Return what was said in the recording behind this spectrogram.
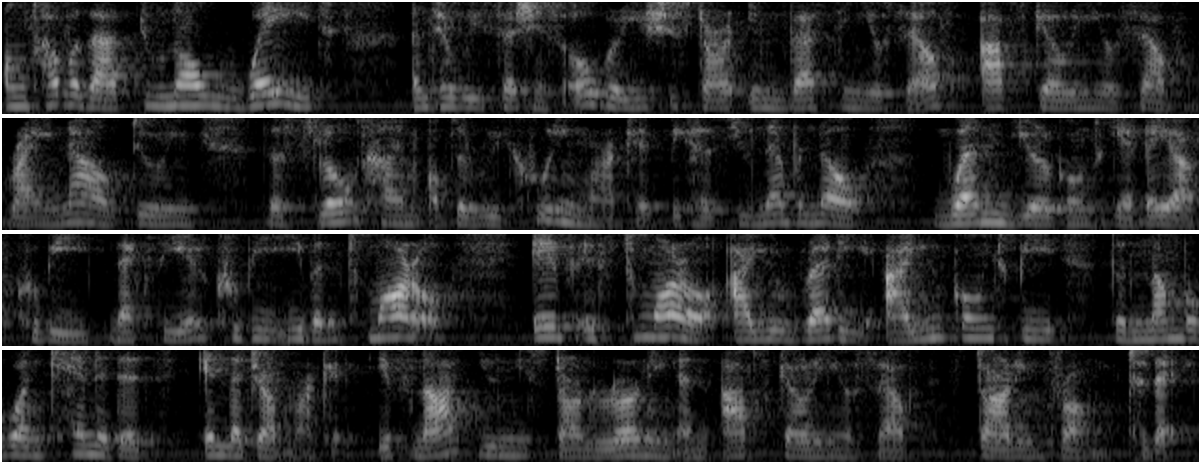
On top of that, do not wait until recession is over. You should start investing yourself, upscaling yourself right now during the slow time of the recruiting market because you never know when you're going to get laid off. Could be next year, could be even tomorrow. If it's tomorrow, are you ready? Are you going to be the number one candidate in the job market? If not, you need to start learning and upscaling yourself starting from today.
